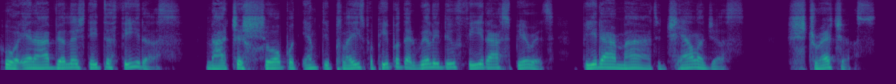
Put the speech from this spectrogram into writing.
who are in our village need to feed us, not just show up with empty plates, but people that really do feed our spirits, feed our minds, and challenge us, stretch us.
